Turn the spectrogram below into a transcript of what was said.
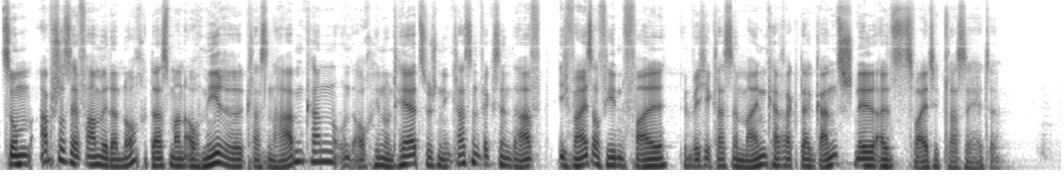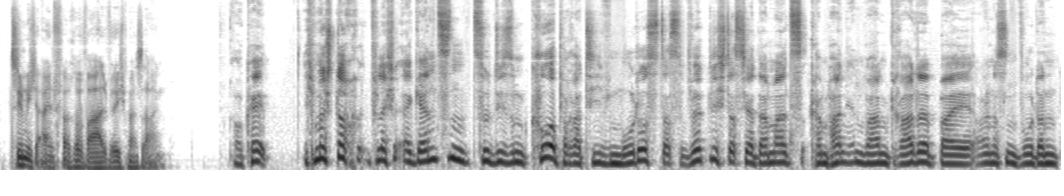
Zum Abschluss erfahren wir dann noch, dass man auch mehrere Klassen haben kann und auch hin und her zwischen den Klassen wechseln darf. Ich weiß auf jeden Fall, in welche Klasse mein Charakter ganz schnell als zweite Klasse hätte. Ziemlich einfache Wahl, würde ich mal sagen. Okay, ich möchte noch vielleicht ergänzen zu diesem kooperativen Modus, dass wirklich das ja damals Kampagnen waren, gerade bei Arneson, wo dann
